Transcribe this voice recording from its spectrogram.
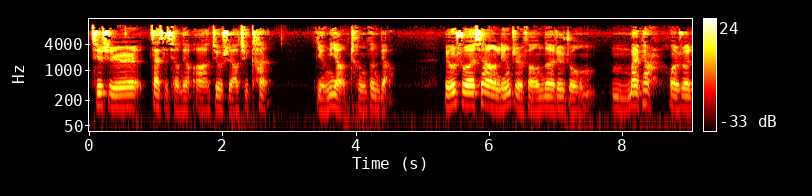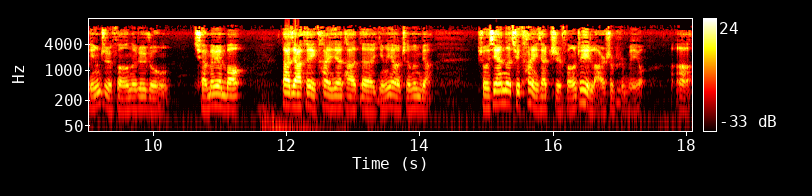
其实再次强调啊，就是要去看营养成分表。比如说像零脂肪的这种嗯麦片，或者说零脂肪的这种全麦面包，大家可以看一下它的营养成分表。首先呢，去看一下脂肪这一栏是不是没有啊。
